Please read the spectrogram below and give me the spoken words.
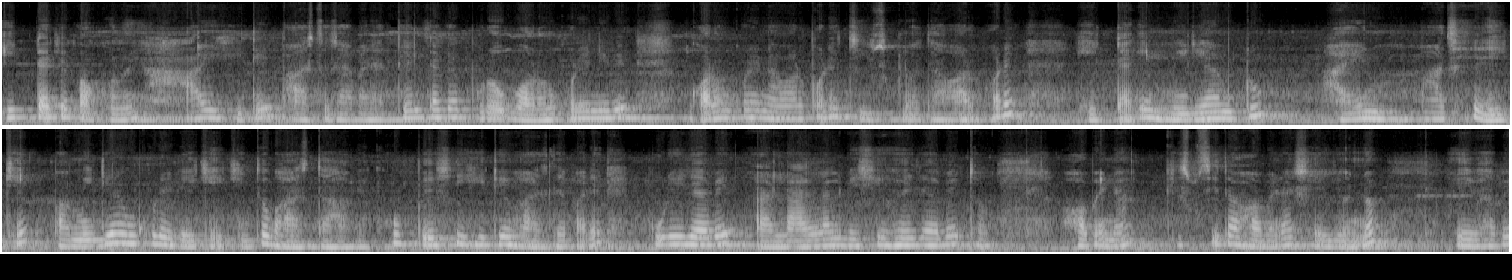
হিটটাকে কখনোই হাই হিটে ভাজতে যাবে না। তেলটাকে পুরো গরম করে নেবে। গরম করে নেওয়ার পরে চিপসগুলো দেওয়ার পরে হিটটাকে মিডিয়াম টু হাইয়ের মাঝে রেখে বা মিডিয়াম করে রেখে কিন্তু ভাজতে হবে। খুব বেশি হিটে ভাজতে পারে, পুড়ে যাবে আর লাল লাল বেশি হয়ে যাবে তো হবে না ক্রিস্পিটা হবে না সেই জন্য এইভাবে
